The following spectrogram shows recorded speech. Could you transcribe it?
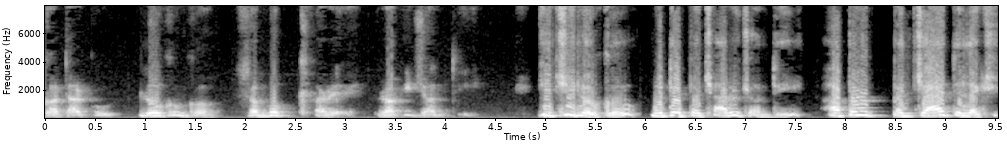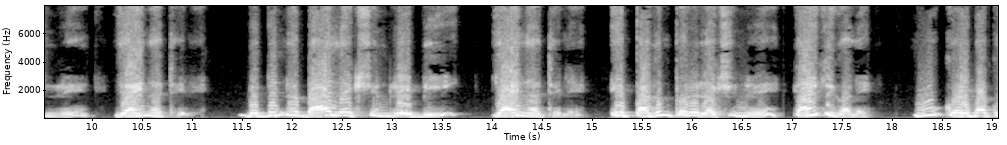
କଥାକୁ ଲୋକଙ୍କ ସମ୍ମୁଖରେ ରଖିଛନ୍ତି କିଛି ଲୋକ ମୋତେ ପଚାରୁଛନ୍ତି ଆପଣ ପଞ୍ଚାୟତ ଇଲେକ୍ସନରେ ଯାଇନଥିଲେ ବିଭିନ୍ନ ବାଇ ଇଲେକ୍ସନରେ ବି ଯାଇନଥିଲେ ଏ ପଦମପୁର ଇଲେକ୍ସନରେ କାହିଁକି ଗଲେ ମୁଁ କହିବାକୁ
